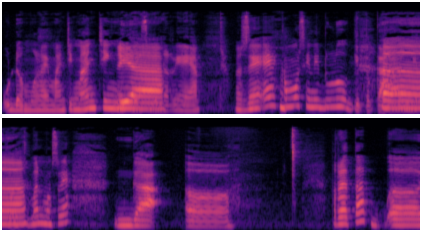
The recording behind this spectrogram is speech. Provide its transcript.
udah mulai mancing-mancing gitu ya Iya. sebenarnya ya. Maksudnya eh kamu sini dulu gitu kan gitu. Cuman maksudnya nggak eh ternyata eh,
